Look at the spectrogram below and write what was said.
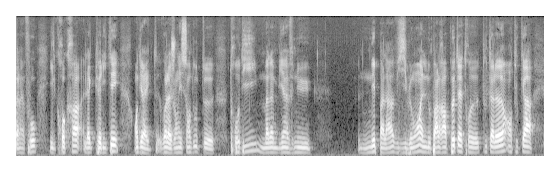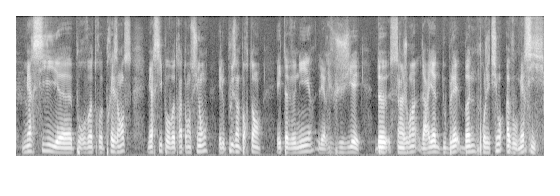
Info. Il croquera l'actualité en direct. Voilà, j'en ai sans doute trop dit. Madame Bienvenue n'est pas là, visiblement. Elle nous parlera peut-être euh, tout à l'heure. En tout cas, merci euh, pour votre présence. Merci pour votre attention. Et le plus important est à venir, les réfugiés de Saint-Join, d'Ariane Doublet. Bonne projection à vous. Merci.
